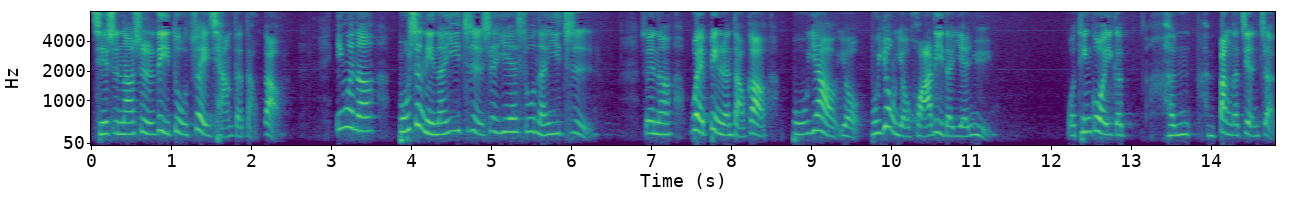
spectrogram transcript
其实呢是力度最强的祷告，因为呢不是你能医治，是耶稣能医治，所以呢为病人祷告。不要有不用有华丽的言语。我听过一个很很棒的见证，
